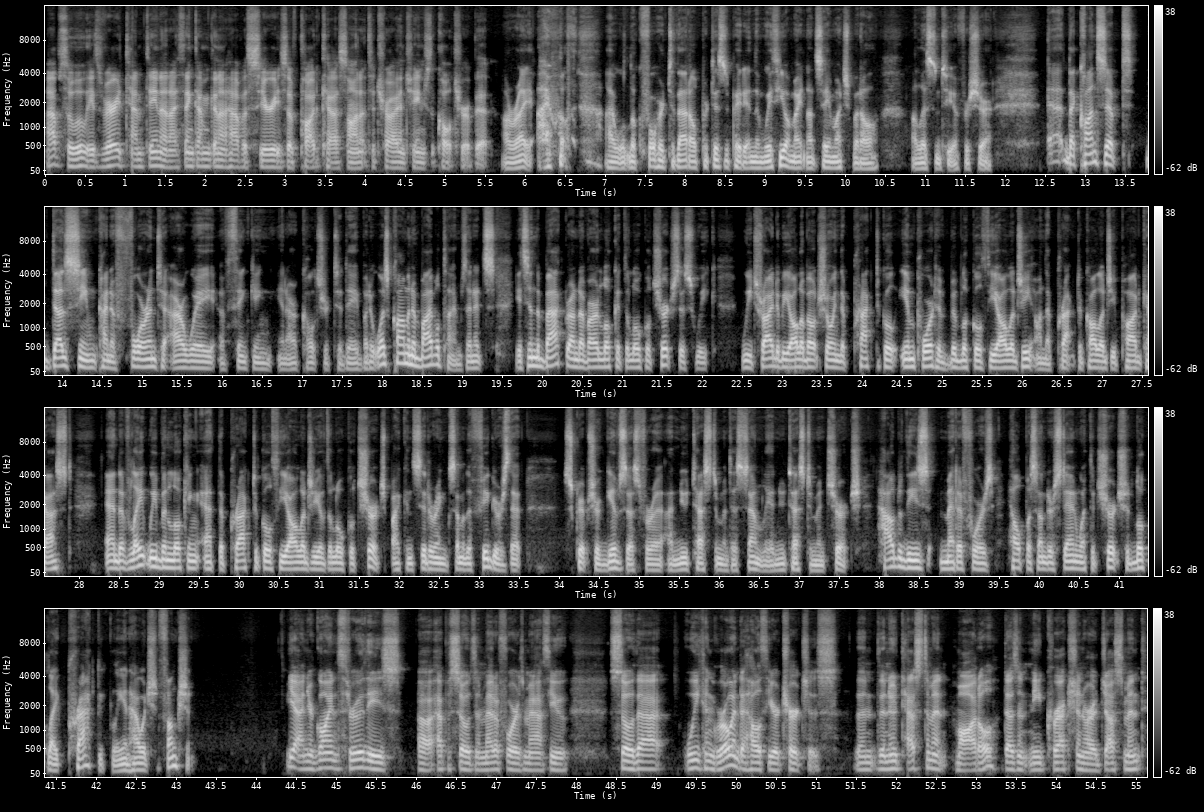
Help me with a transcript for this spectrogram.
Absolutely. It's very tempting. And I think I'm going to have a series of podcasts on it to try and change the culture a bit. All right. I will, I will look forward to that. I'll participate in them with you. I might not say much, but I'll, I'll listen to you for sure. Uh, the concept does seem kind of foreign to our way of thinking in our culture today, but it was common in Bible times, and it's it's in the background of our look at the local church this week. We try to be all about showing the practical import of biblical theology on the Practicology podcast, and of late, we've been looking at the practical theology of the local church by considering some of the figures that Scripture gives us for a, a, New Testament assembly, a New Testament church. How do these metaphors help us understand what the church should look like practically and how it should function? Yeah, and you're going through these uh, episodes and metaphors, Matthew, so that we can grow into healthier churches. The, the New Testament model doesn't need correction or adjustment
